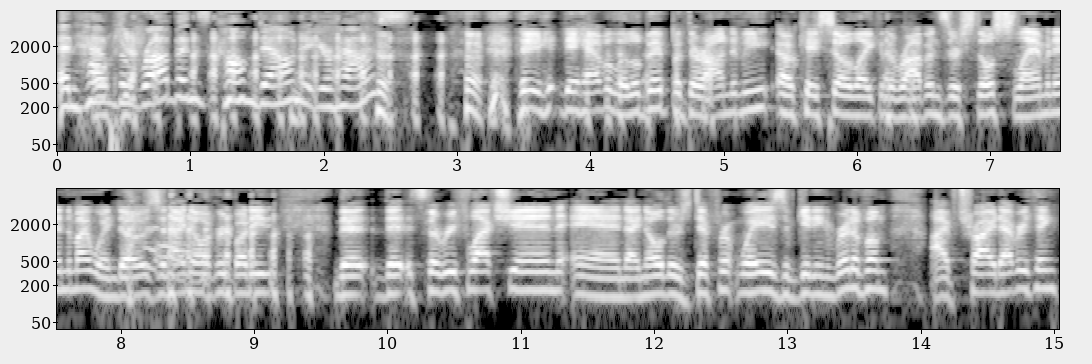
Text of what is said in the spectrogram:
And have the robins calmed down at your house? they they have a little bit, but they're on to me. Okay, so like the robins are still slamming into my windows, and I know everybody that, that it's the reflection, and I know there's different ways of getting rid of them. I've tried everything.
